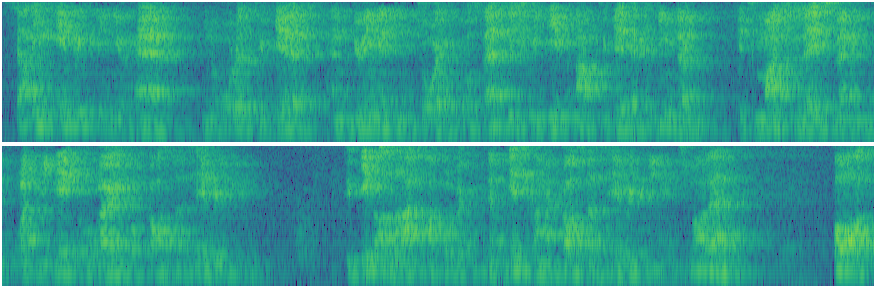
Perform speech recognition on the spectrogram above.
selling everything you have in order to get it and doing it in joy. Because that which we give up to get the kingdom is much less than what we get, although it will cost us everything. To give our lives up for the kingdom is going to cost us everything. It's not a part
